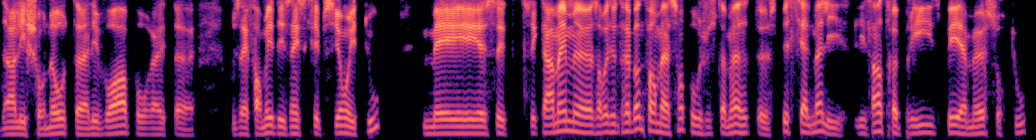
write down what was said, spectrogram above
dans les show notes, allez voir pour être euh, vous informer des inscriptions et tout. Mais c'est quand même, ça va être une très bonne formation pour justement, spécialement les, les entreprises, PME surtout,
